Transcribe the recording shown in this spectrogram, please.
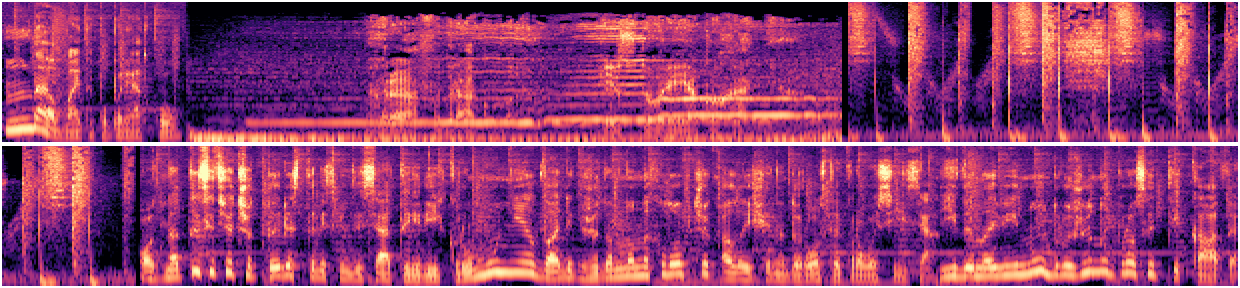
Давайте по порядку. Граф Дракула. Історія кохання. 1480 рік Румунія, Владік вже давно не хлопчик, але ще не дорослий кровосіся. Їде на війну, дружину просить тікати,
